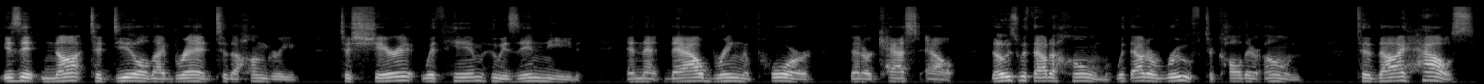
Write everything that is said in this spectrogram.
Is it not to deal thy bread to the hungry, to share it with him who is in need, and that thou bring the poor that are cast out, those without a home, without a roof to call their own. To thy house,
